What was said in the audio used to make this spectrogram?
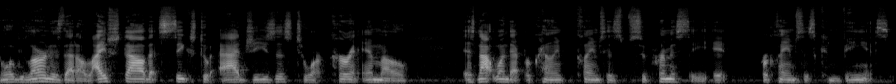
And what we learn is that a lifestyle that seeks to add Jesus to our current MO is not one that proclaims his supremacy, it proclaims his conveniency.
